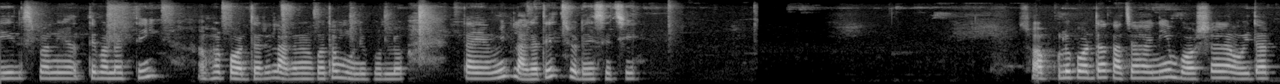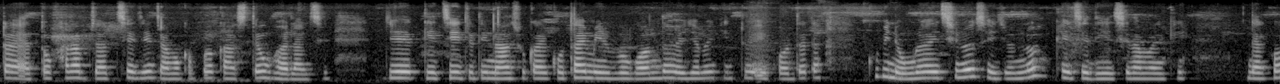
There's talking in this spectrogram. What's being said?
রিলস বানাতে বানাতেই আমার পর্দাটা লাগানোর কথা মনে পড়ল। তাই আমি লাগাতে চলে এসেছি। সবগুলো পর্দা কাচা হয়নি। বর্ষার ওয়েদারটা এত খারাপ যাচ্ছে যে জামা কাপড় কাচতেও ভয় লাগছে। যে কেচে যদি না শুকায় কোথায় মেলবো, গন্ধ হয়ে যাবে। কিন্তু এই পর্দাটা খুবই নোংরা হয়েছিল, সেই জন্য কেচে দিয়েছিলাম আর কি দেখো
